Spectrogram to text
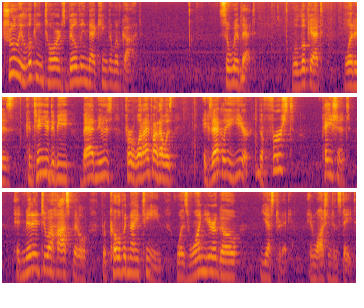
truly looking towards building that kingdom of god. So with that we'll look at what is continued to be bad news for what I found out was exactly a year. The first patient admitted to a hospital for COVID 19 was one year ago yesterday. in Washington State.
